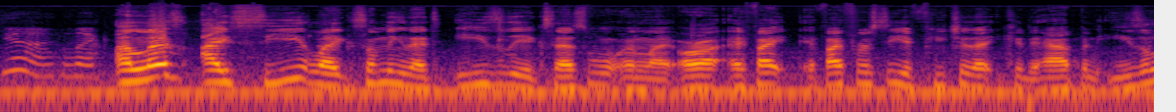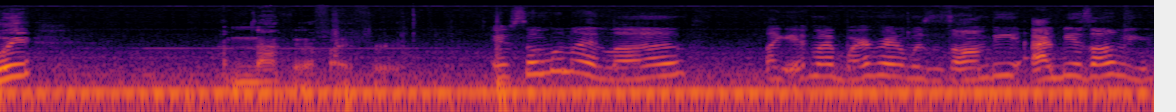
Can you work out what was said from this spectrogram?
Yeah. Like. Unless I see like something that's easily accessible and like, or if I if I foresee a future that could happen easily, I'm not gonna fight for it. If someone I love, like if my boyfriend was a zombie, I'd be a zombie.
